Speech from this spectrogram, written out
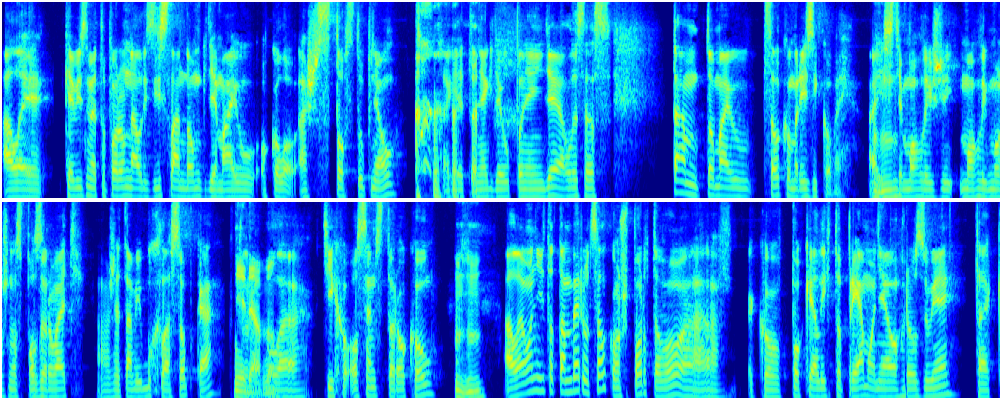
ale keby sme to porovnali s Islandom, kde majú okolo až 100 stupňov, tak je to niekde úplne inde, ale zase tam to majú celkom rizikové. A mm-hmm. ste mohli, ži- mohli možno pozorovať, že tam vybuchla sopka, ktorá Nedávno. bola ticho 800 rokov. Mm-hmm. Ale oni to tam berú celkom športovo a ako pokiaľ ich to priamo neohrozuje, tak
